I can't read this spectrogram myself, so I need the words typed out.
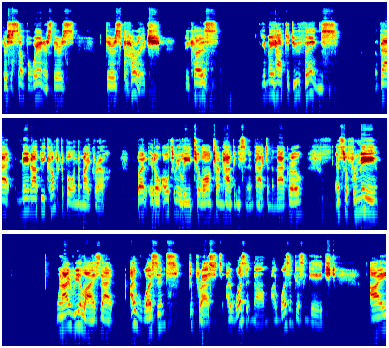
there's a self awareness. There's there's courage because you may have to do things that may not be comfortable in the micro, but it'll ultimately lead to long term happiness and impact in the macro. And so for me, when I realized that I wasn't depressed, I wasn't numb, I wasn't disengaged, I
